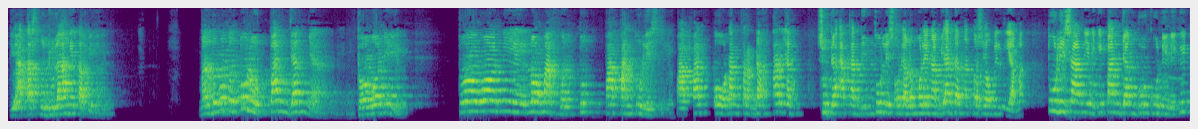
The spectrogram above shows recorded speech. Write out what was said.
di atas tujuh langit tapi ini. Mantunya tentu panjangnya. Dawani. Dawani loh mahfud tuh papan tulis. Papan orang terdaftar yang sudah akan ditulis oleh Allah mulai Nabi Adam atau Yaumil Kiamat. Tulisan ini, panjang buku ini,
